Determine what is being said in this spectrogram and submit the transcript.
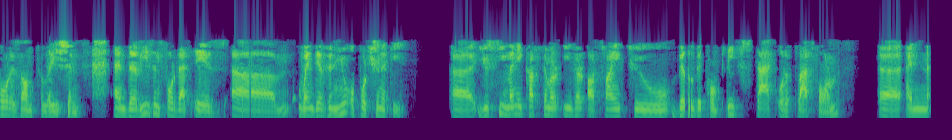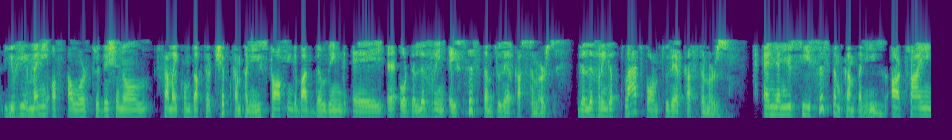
horizontalization. And the reason for that is, um, when there's a new opportunity, uh, you see many customers either are trying to build a complete stack or a platform, Uh, and you hear many of our traditional semiconductor chip companies talking about building a or delivering a system to their customers, delivering a platform to their customers. And then you see system companies are trying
